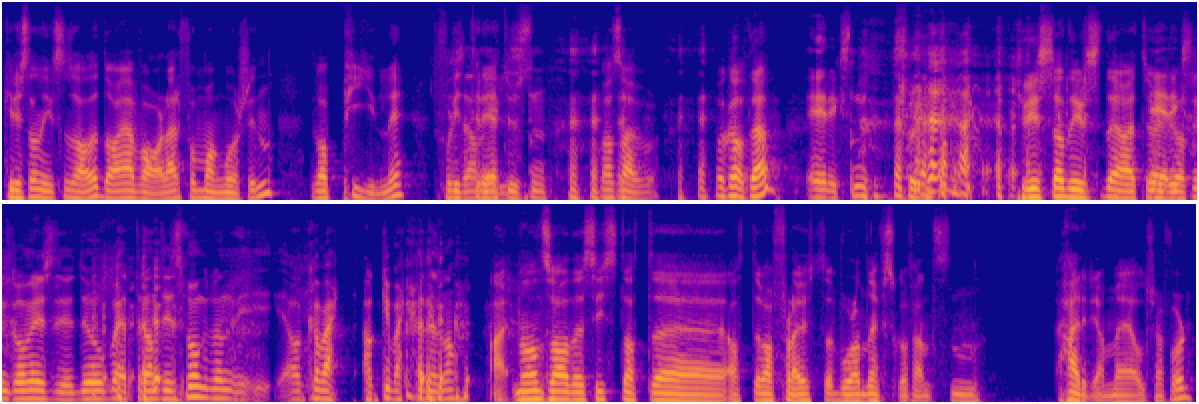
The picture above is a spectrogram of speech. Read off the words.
Christian Nilsen sa det da jeg var der for mange år siden. Det var pinlig fordi 3000 Hva sa jeg? Hva kalte jeg han? Eriksen. Christian Nilsen, Det har jeg ikke Eriksen kommer i studio på et eller annet tidspunkt, men har ikke vært, har ikke vært der ennå. Nei, men han sa det sist, at, eh, at det var flaut hvordan FCK-fansen herja med Old Trafford.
